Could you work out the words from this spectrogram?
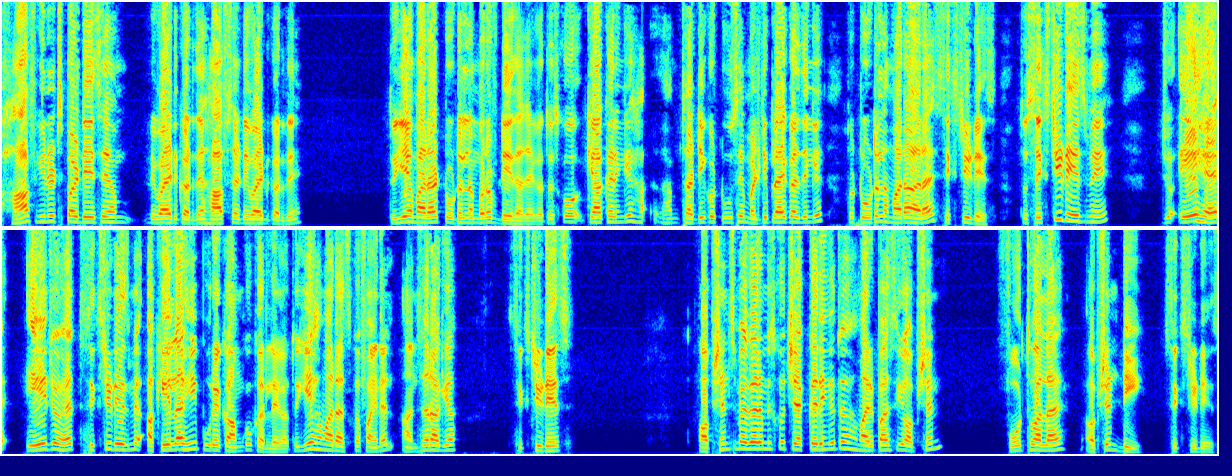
हाफ़ यूनिट्स पर डे से हम डिवाइड कर दें हाफ़ से डिवाइड कर दें तो ये हमारा टोटल नंबर ऑफ़ डेज़ आ जाएगा। तो इसको क्या करेंगे? हम 30 को 2 से मल्टीप्लाई कर देंगे तो टोटल हमारा आ रहा है 60 डेज़ तो 60 डेज़ में जो ए है ए जो है 60 डेज़ में अकेला ही पूरे काम को कर लेगा। तो ये हमारा इसका फाइनल आंसर आ गया। 60 डेज़ ऑप्शंस में अगर हम इसको चेक करेंगे तो हमारे पास ये ऑप्शन फोर्थ वाला है ऑप्शन डी 60 डेज़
